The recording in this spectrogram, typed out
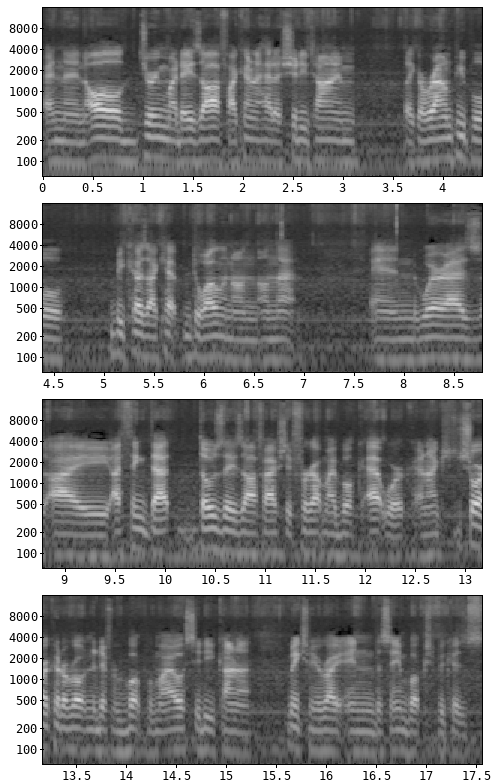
And then all during my days off, I kind of had a shitty time like around people because I kept dwelling on on that. And whereas I I think that those days off I actually forgot my book at work, and I sure I could have written a different book, but my OCD kind of makes me write in the same books because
